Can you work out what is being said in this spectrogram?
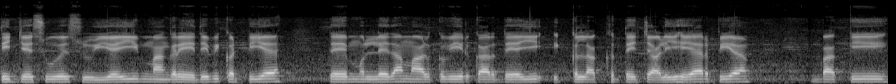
ਤੀਜੇ ਸੂਏ ਸੂਈ ਹੈ ਜੀ, ਮੰਗ ਰਹੇ ਇਹਦੇ ਵੀ ਕੱਟੀ ਹੈ ਅਤੇ ਮੁੱਲੇ ਦਾ ਮਾਲਕ ਵੀਰ ਕਰਦੇ ਆ ਜੀ ਇੱਕ ਲੱਖ ਅਤੇ ਚਾਲੀ ਹਜ਼ਾਰ ਰੁਪਈਆ ਬਾਕੀ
